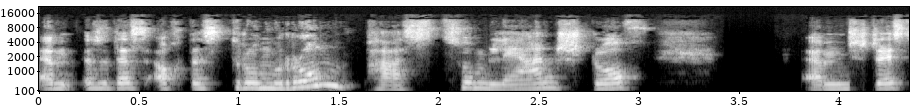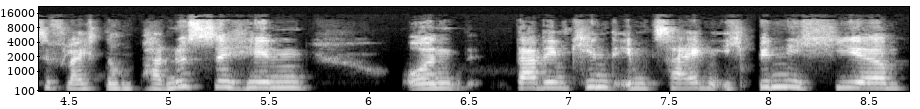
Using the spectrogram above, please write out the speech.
ähm, also dass auch das Drumrum passt zum Lernstoff. Ähm, stellst du vielleicht noch ein paar Nüsse hin und da dem Kind eben zeigen, ich bin nicht hier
